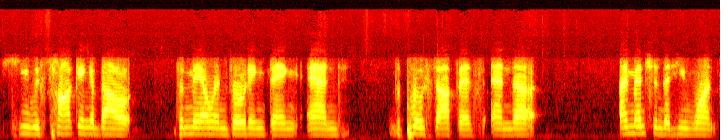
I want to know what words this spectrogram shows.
he was talking about the mail-in voting thing and the post office, and uh, I mentioned that he wants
